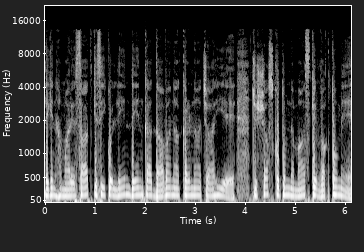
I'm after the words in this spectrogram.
لیکن ہمارے ساتھ کسی کو لین دین کا دعویٰ نہ کرنا چاہیے۔ جس شخص کو تم نماز کے وقتوں میں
